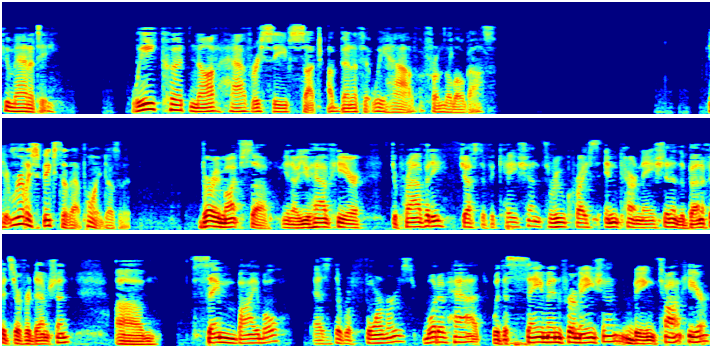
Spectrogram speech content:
humanity, we could not have received such a benefit we have from the Logos. It really speaks to that point, doesn't it? Very much so. You know, you have here depravity, justification through Christ's incarnation and the benefits of redemption. Um, same Bible, as the reformers would have had with the same information being taught here.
